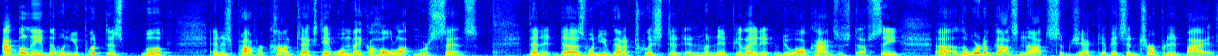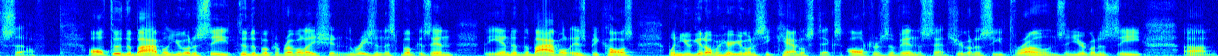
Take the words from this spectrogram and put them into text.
I believe that when you put this book in its proper context, it will make a whole lot more sense than it does when you've got to twist it and manipulate it and do all kinds of stuff. See, uh, the Word of God's not subjective, it's interpreted by itself. All through the Bible, you're going to see through the book of Revelation. The reason this book is in the end of the Bible is because when you get over here, you're going to see candlesticks, altars of incense. You're going to see thrones, and you're going to see um,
